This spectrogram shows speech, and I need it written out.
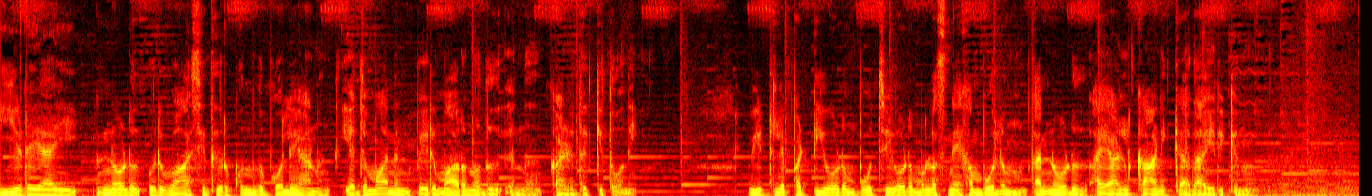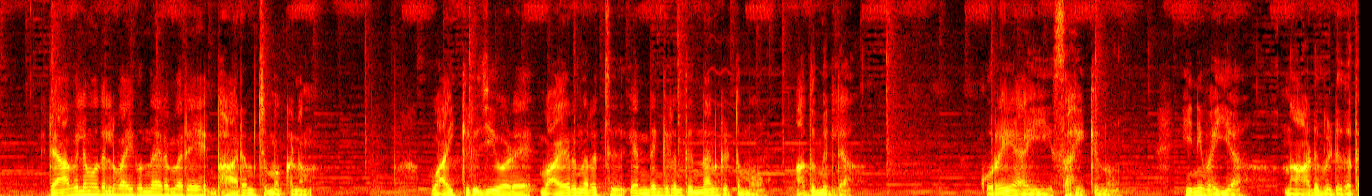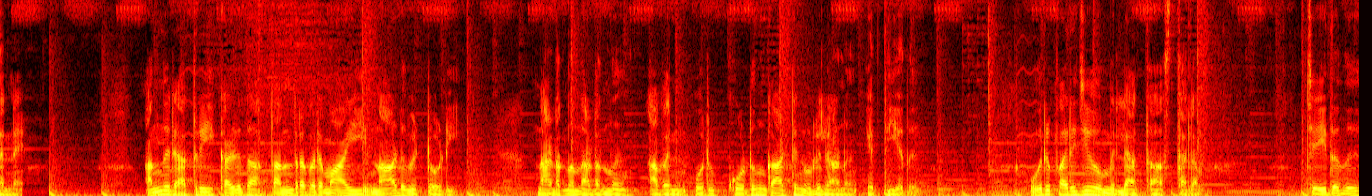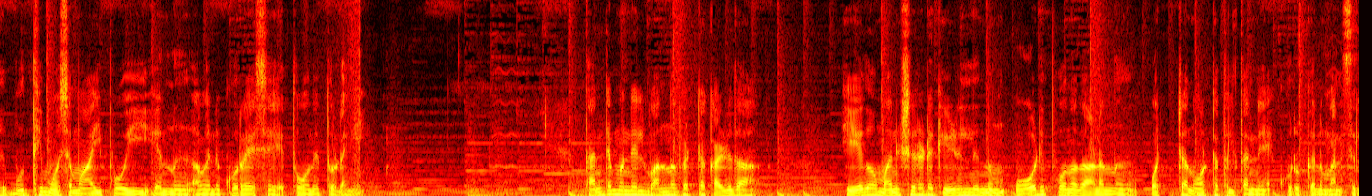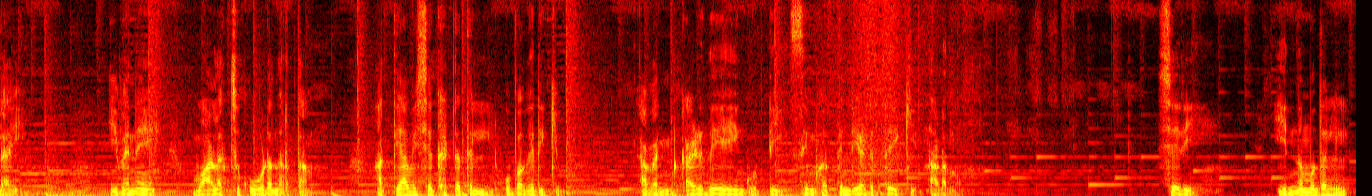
ഈയിടെയായി എന്നോട് ഒരു വാശി തീർക്കുന്നത് പോലെയാണ് യജമാനൻ പെരുമാറുന്നത് എന്ന് കഴുതയ്ക്ക് തോന്നി. വീട്ടിലെ പട്ടിയോടും പൂച്ചയോടുമുള്ള സ്നേഹം പോലും തന്നോട് അയാൾ കാണിക്കാതായിരിക്കുന്നു. രാവിലെ മുതൽ വൈകുന്നേരം വരെ ഭാരം ചുമക്കണം. വായ്ക്ക് രുചിയോടെ വയറ് നിറച്ച് എന്തെങ്കിലും തിന്നാൻ കിട്ടുമോ? അതുമില്ല. കുറേയായി സഹിക്കുന്നു. ഇനി വയ്യ. നാട് വിടുക തന്നെ. അന്ന് രാത്രി കഴുത തന്ത്രപരമായി നാട് വിട്ടോടി. നടന്ന് നടന്ന് അവൻ ഒരു കൊടുങ്കാട്ടിനുള്ളിലാണ് എത്തിയത്. ഒരു പരിചയവുമില്ലാത്ത സ്ഥലം. ചെയ്തത് ബുദ്ധിമോശമായി പോയി എന്ന് അവന് കുറേശ്ശെ തോന്നിത്തുടങ്ങി. തന്റെ മുന്നിൽ വന്നുപെട്ട കഴുത ഏതോ മനുഷ്യരുടെ കീഴിൽ നിന്നും ഓടിപ്പോന്നതാണെന്ന് ഒറ്റ നോട്ടത്തിൽ തന്നെ കുറുക്കന് മനസ്സിലായി. ഇവനെ വളച്ചു കൂടെ നിർത്താം. അത്യാവശ്യ ഘട്ടത്തിൽ ഉപകരിക്കും. അവൻ കഴുതയെയും കൂട്ടി സിംഹത്തിന്റെ അടുത്തേക്ക് നടന്നു. ശരി ഇന്നു മുതൽ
